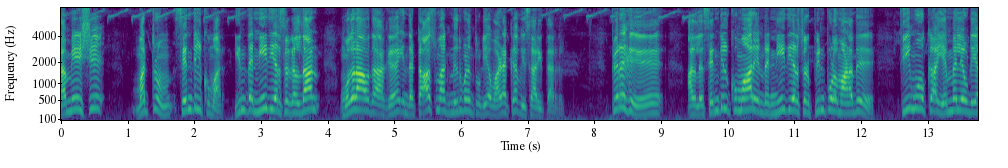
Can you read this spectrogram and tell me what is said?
ரமேஷ் மற்றும் செந்தில்குமார். இந்த நீதியரசர்கள் தான் முதலாவதாக இந்த டாஸ்மாக் நிறுவனத்துடைய வழக்கை விசாரித்தார்கள். பிறகு அதில் செந்தில்குமார் என்ற நீதியரசர் பின்புலமானது திமுக எம்எல்ஏவுடைய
